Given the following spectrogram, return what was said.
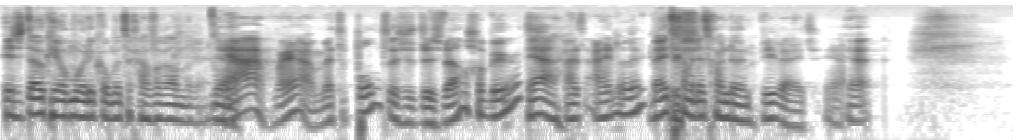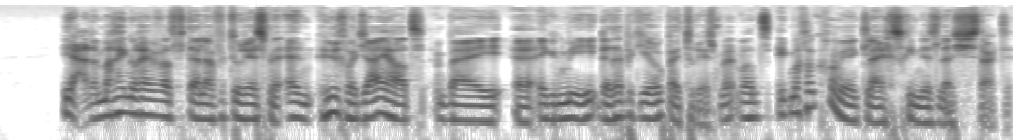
is het ook heel moeilijk om het te gaan veranderen. Ja. maar ja, met de pond is het dus wel gebeurd. Ja. Uiteindelijk. Beter gaan we Dus dit gewoon doen. Wie weet. Ja. Ja. Ja, dan mag ik nog even wat vertellen over toerisme. En Hugo, wat jij had bij eh, economie, dat heb ik hier ook bij toerisme. Want ik mag ook gewoon weer een klein geschiedenislesje starten.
